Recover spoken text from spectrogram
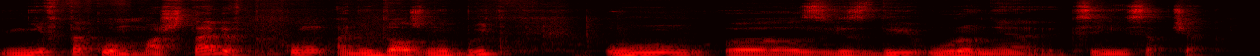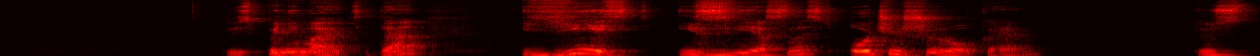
не в таком масштабе, в каком они должны быть у э, звезды уровня Ксении Собчак. То есть, понимаете, да? Есть известность очень широкая. То есть,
